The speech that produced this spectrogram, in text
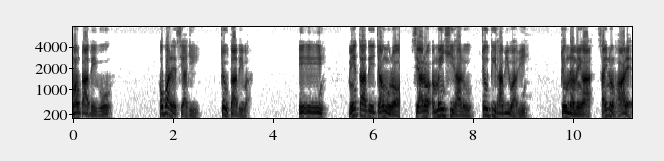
မောင်တာသေးကိုဟုတ်ပါတယ်ဆရာကြီးကျုပ်တာသေးပါအေးအေးအေးမင်းတာသေးအကြောင်းကိုတော့ ဆရာတော်အမိန့်ရှိထားလို့ကျုပ်သိထားပြီးပါပြီကျုပ်နာမည်ကဆိုင်းနွန်ဖားတဲ့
